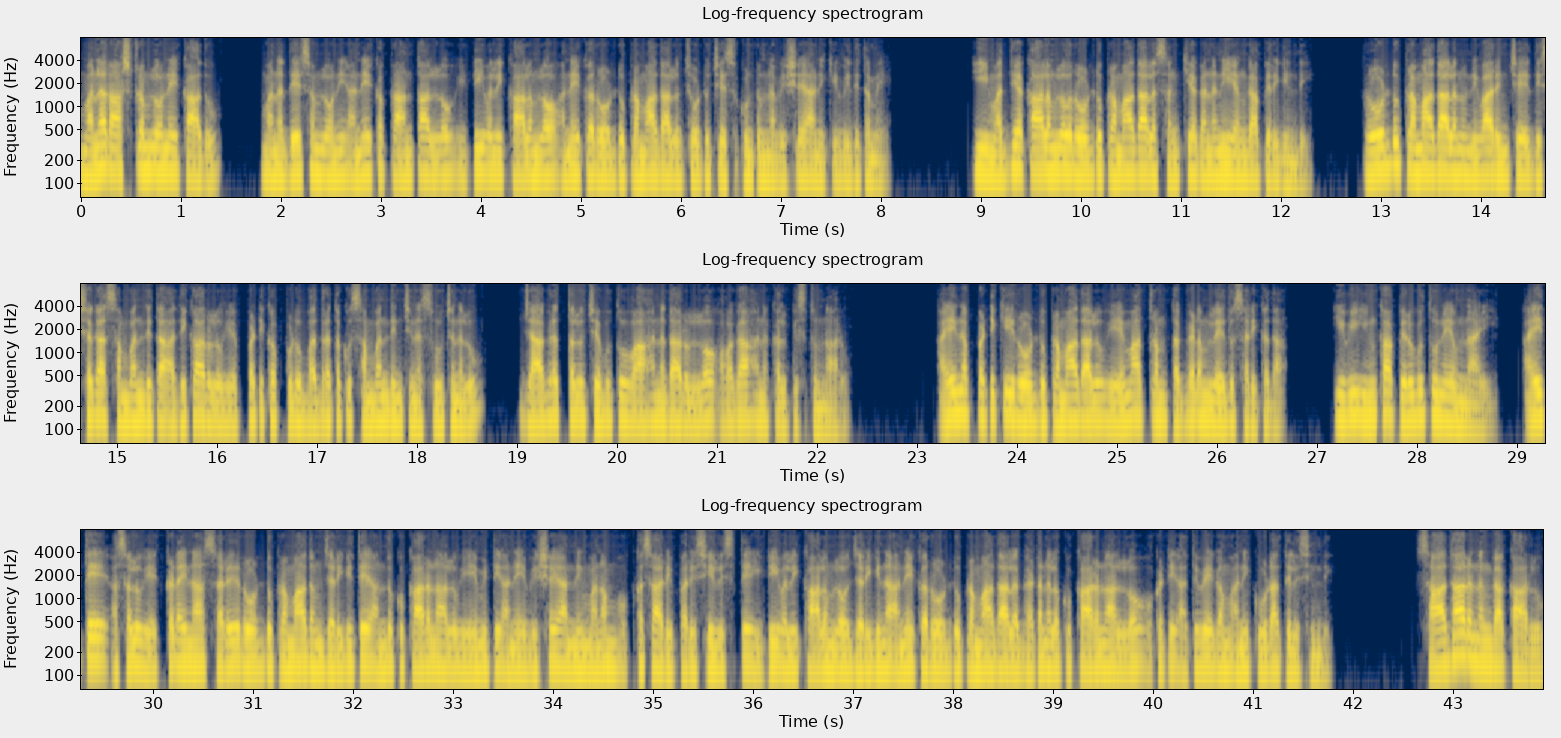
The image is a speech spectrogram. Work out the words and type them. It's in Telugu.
మన రాష్ట్రంలోనే కాదు మన దేశంలోని అనేక ప్రాంతాల్లో ఇటీవలి కాలంలో అనేక రోడ్డు ప్రమాదాలు చోటు చేసుకుంటున్న విషయానికి విదితమే. ఈ మధ్య కాలంలో రోడ్డు ప్రమాదాల సంఖ్య గణనీయంగా పెరిగింది. రోడ్డు ప్రమాదాలను నివారించే దిశగా సంబంధిత అధికారులు ఎప్పటికప్పుడు భద్రతకు సంబంధించిన సూచనలు జాగ్రత్తలు చెబుతూ వాహనదారుల్లో అవగాహన కల్పిస్తున్నారు. అయినప్పటికీ రోడ్డు ప్రమాదాలు ఏమాత్రం తగ్గడం లేదు సరికదా. ఇవి ఇంకా పెరుగుతూనే ఉన్నాయి. అయితే అసలు ఎక్కడైనా సరే రోడ్డు ప్రమాదం జరిగితే అందుకు కారణాలు ఏమిటి అనే విషయాన్ని మనం ఒక్కసారి పరిశీలిస్తే ఇటీవలి కాలంలో జరిగిన అనేక రోడ్డు ప్రమాదాల ఘటనలకు కారణాల్లో ఒకటి అతివేగం అని కూడా తెలిసింది. సాధారణంగా కార్లు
